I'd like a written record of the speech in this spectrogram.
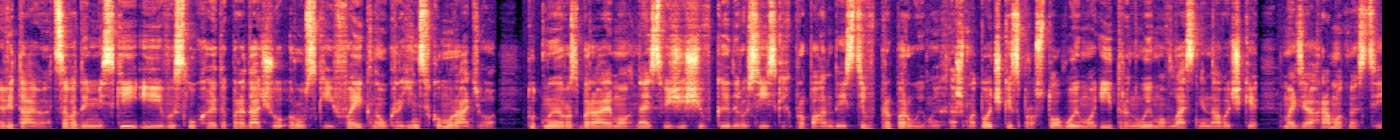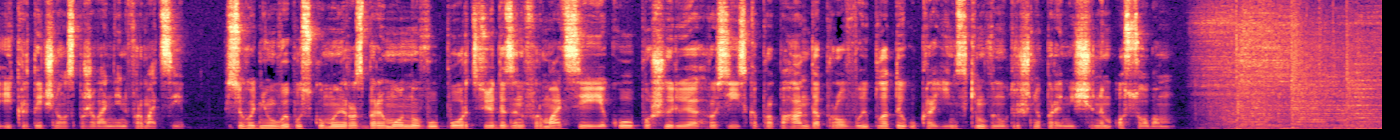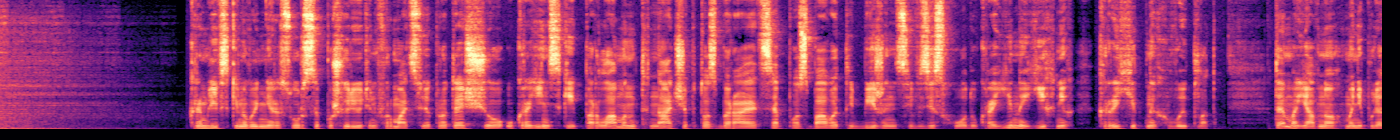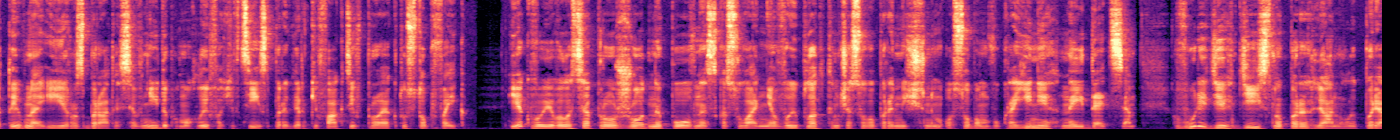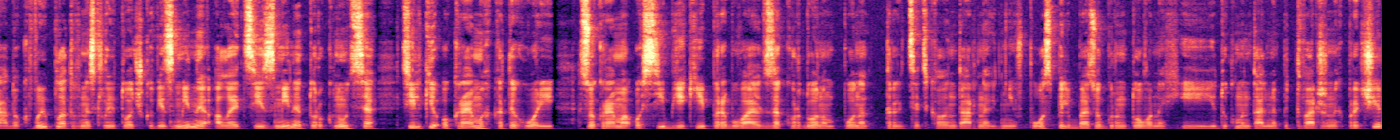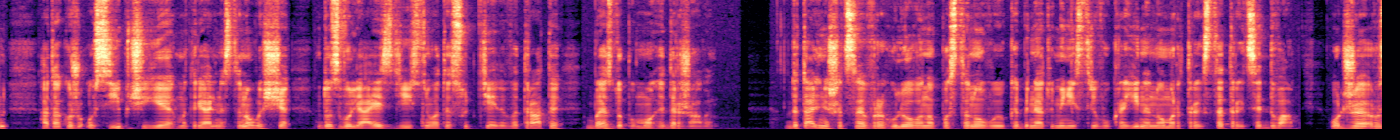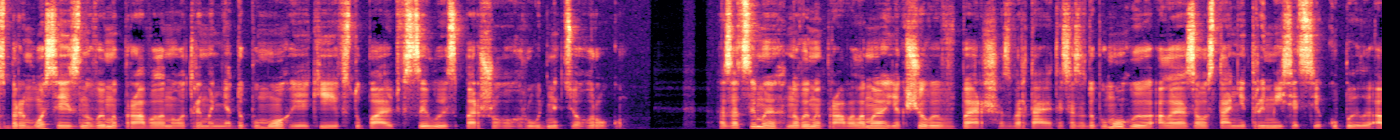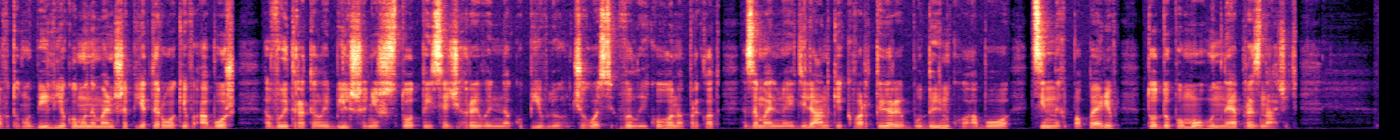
Вітаю, це Вадим Міський, і ви слухаєте передачу Руський фейк на українському радіо. Тут ми розбираємо найсвіжіші вкиди російських пропагандистів, препаруємо їх на шматочки, спростовуємо і тренуємо власні навички медіаграмотності і критичного споживання інформації. Сьогодні у випуску ми розберемо нову порцію дезінформації, яку поширює російська пропаганда про виплати українським внутрішньо переміщеним особам. Кремлівські новинні ресурси поширюють інформацію про те, що український парламент, начебто, збирається позбавити біженців зі сходу країни їхніх крихітних виплат. Тема явно маніпулятивна, і розбиратися в ній допомогли фахівці з перевірки фактів проекту StopFake. Як виявилося, про жодне повне скасування виплат тимчасово переміщеним особам в Україні не йдеться. В уряді дійсно переглянули порядок виплат, внесли точкові зміни, але ці зміни торкнуться тільки окремих категорій, зокрема осіб, які перебувають за кордоном понад 30 календарних днів поспіль без обґрунтованих і документально підтверджених причин, а також осіб, чиє матеріальне становище дозволяє здійснювати суттєві витрати без допомоги держави. Детальніше це врегульовано постановою Кабінету міністрів України номер 332. Отже, розберемося із новими правилами отримання допомоги, які вступають в силу із 1 грудня цього року. За цими новими правилами, якщо ви вперше звертаєтеся за допомогою, але за останні три місяці купили автомобіль, якому не менше п'яти років, або ж витратили більше ніж 100 тисяч гривень на купівлю чогось великого, наприклад, земельної ділянки, квартири, будинку або цінних паперів, то допомогу не призначать.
